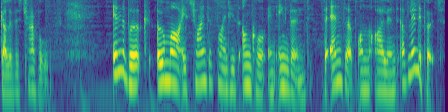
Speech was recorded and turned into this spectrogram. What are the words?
Gulliver's Travels. In the book, Omar is trying to find his uncle in England, but ends up on the island of Lilliput.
